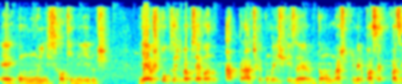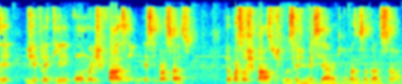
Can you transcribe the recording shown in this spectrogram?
é, comuns, rotineiros. E aí aos poucos a gente vai observando a prática, como eles fizeram. Então acho que o primeiro passo é fazer eles refletirem como eles fazem esse processo. Então quais são os passos que vocês vivenciaram aqui para fazer essa tradução?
